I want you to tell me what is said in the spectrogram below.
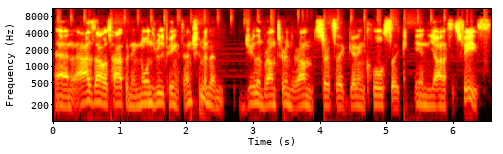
And as that was happening, no one's really paying attention. And then Jaylen Brown turns around and starts like getting close, like in Giannis's face.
